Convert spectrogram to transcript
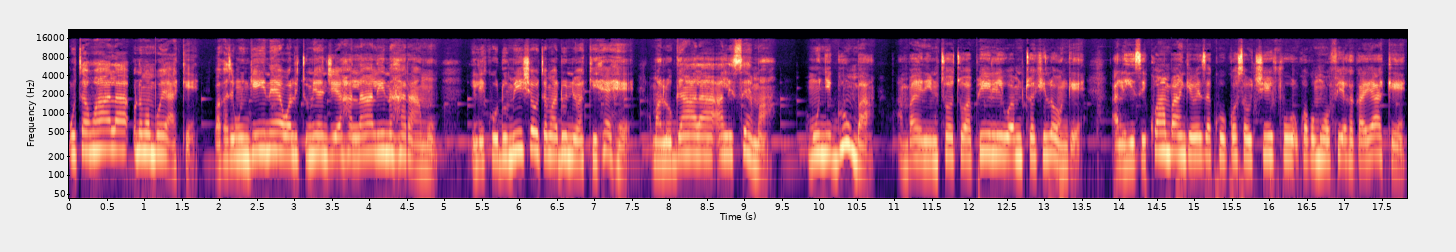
Utawala una mambo yake. Wakati mwingine walitumia njia halali na haramu ili kudumisha utamaduni wa Kihehe. Malugala alisema Munyigumba ambaye ni mtoto wa pili wa mtu wa Kilonge alihisi kwamba angeweza kukosa uchifu kwa kumhofia kaka yake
